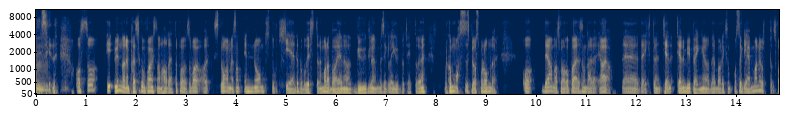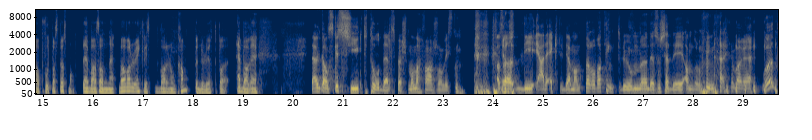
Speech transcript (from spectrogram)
Mm. og så, under den pressekonferansen han hadde etterpå, så var, står han med et sånn enormt stort kjede på brystet. Det må dere bare google. Må sikkert legge ut på Twitter. Det kom masse spørsmål om det. Og det han da svarer på, er sånn der Ja, ja, det, det er ekte. Tjener, tjener mye penger. Og det er bare liksom, og så glemmer han jo å svare på fotballspørsmål. Det er bare sånn eh, Hva var det du egentlig Var det noen kampen du lurte på? Jeg bare Det er et ganske sykt todelt spørsmål da, fra journalisten. Altså, Ja. de, Er det ekte diamanter? Og hva tenkte du om eh, det som skjedde i andre omgang der? Bare, what?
